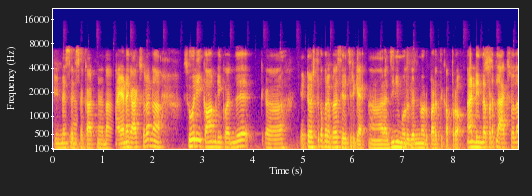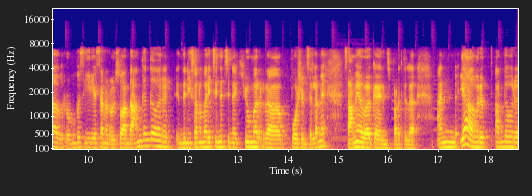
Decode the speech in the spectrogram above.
Innocence அ காட்டுனதுதான். எனக்கு ஆக்சுவலா நான் சூரி காமெடிக்கு வந்து எட்டு வருஷத்துக்கு அப்புறம் இப்ப சிரிச்சிருக்கேன். ரஜினி முருகன் ஒரு படத்துக்கு அப்புறம். அண்ட் இந்த படத்துல ஆக்சுவலா அவர் ரொம்ப சீரியஸான ரோல் ஸோ அந்த அங்கங்க வர இந்த நீ சொன்ன மாதிரி சின்ன சின்ன ஹியூமர் போர்ஷன்ஸ் எல்லாமே செமையா ஒர்க் ஆயிருந்துச்சு படத்துல. அண்ட் யா அவர் அந்த ஒரு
